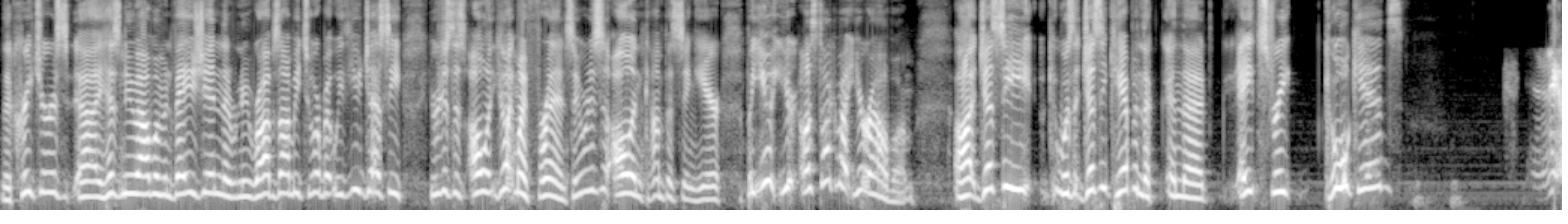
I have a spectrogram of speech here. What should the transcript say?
the Creatures, uh, his new album Invasion, the new Rob Zombie tour. But with you, Jesse, you're just this all. You're like my friend, so you're just all encompassing here. But you, let's talk about your album. Uh, Jesse, was it Jesse Camp in the in the Eighth Street Cool Kids? Yeah,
